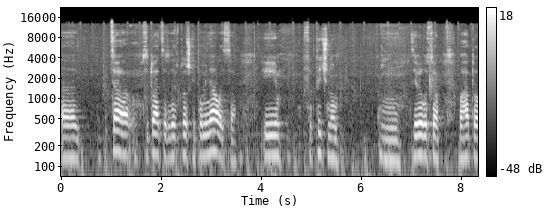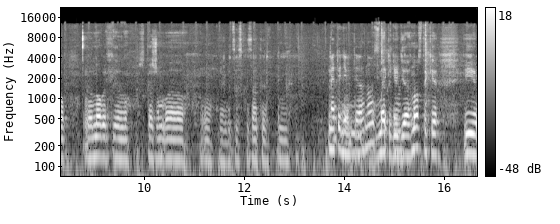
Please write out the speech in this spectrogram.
Е, Ця ситуація трошки помінялася і фактично з'явилося багато нових, скажімо, ну, як би це сказати, методів діагностики. методів діагностики і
